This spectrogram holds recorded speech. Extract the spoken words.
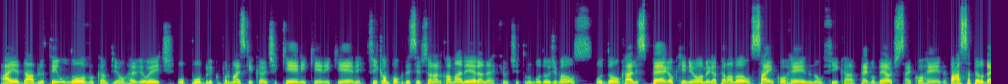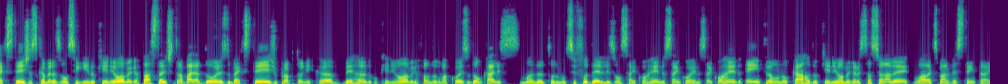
a EW tem um novo campeão heavyweight. O público, por mais que cante Kenny, Kenny, Kenny, fica um pouco decepcionado com a maneira, né, que o título mudou de mãos. O Don Callis pega o Kenny Omega pela mão, sai correndo, não fica, pega o belt, sai correndo, passa pelo backstage, as câmeras vão seguindo o Kenny Omega. Bastante trabalhadores do backstage, o próprio Tony Khan berrando com o Kenny Omega, falando alguma coisa, o Don Callis mandando todo mundo se fuder, eles vão sair correndo, saem correndo, saem correndo. Entram no carro do Kenny Omega no estacionamento. O Alex Marves tenta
